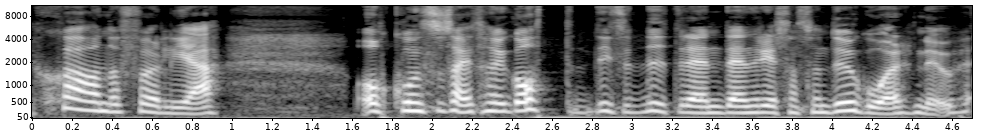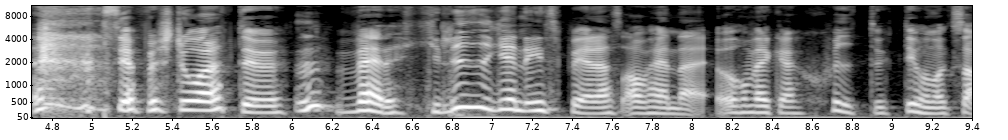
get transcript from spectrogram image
skön att följa. Och hon som sagt har ju gått lite, lite den, den resan som du går nu. så jag förstår att du mm. verkligen inspireras av henne och hon verkar skitduktig hon också.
